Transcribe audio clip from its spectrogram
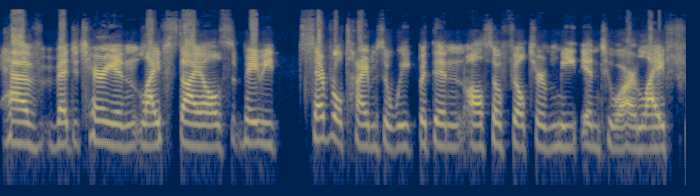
have vegetarian lifestyles, maybe several times a week, but then also filter meat into our life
